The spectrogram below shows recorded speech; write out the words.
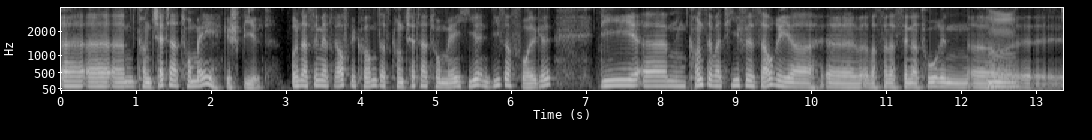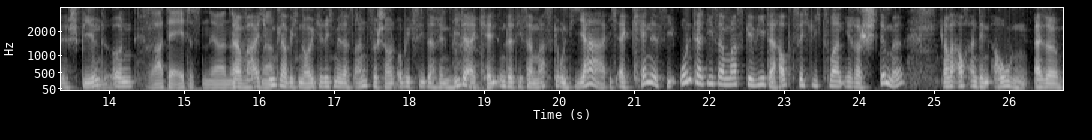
äh, äh, ähm, Conchetta Tomei gespielt. Und da sind wir drauf gekommen, dass Conchetta Tomei hier in dieser Folge die ähm, konservative Saurier, äh, was war das, Senatorin äh, hm. äh, spielt. Und Rat der Ältesten, ja. Ne? Da war ich ja. unglaublich neugierig, mir das anzuschauen, ob ich sie darin wiedererkenne, unter dieser Maske. Und ja, ich erkenne sie unter dieser Maske wieder, hauptsächlich zwar an ihrer Stimme, aber auch an den Augen. Also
